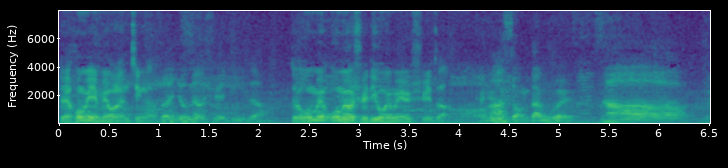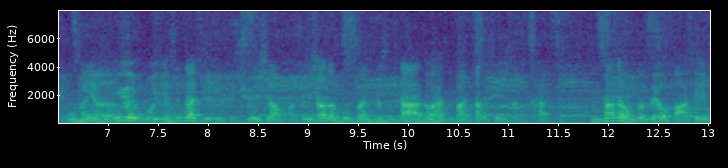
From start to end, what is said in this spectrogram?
对，后面也没有人进来哦，，所以你就没有学弟这样。对我没我没有学弟，我也没有学长，感觉是爽单位。那我们有的，因为我也是在学学校嘛，学校的部分就是大家都还是把你当学生看，只差在我们没有拔贴训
